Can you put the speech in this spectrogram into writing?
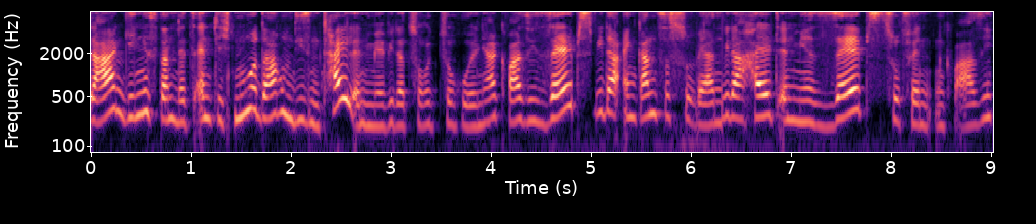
da ging es dann letztendlich nur darum, diesen Teil in mir wieder zurückzuholen, ja, quasi selbst wieder ein Ganzes zu werden, wieder Halt in mir selbst zu finden quasi.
